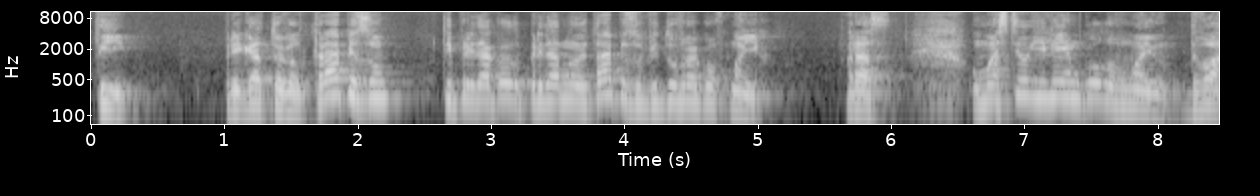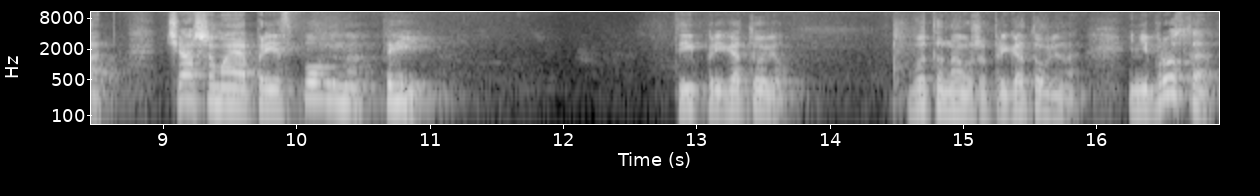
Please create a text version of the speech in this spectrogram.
ты приготовил трапезу, ты приготовил предо мной трапезу в виду врагов моих. Раз. Умастил елеем голову мою. Два. Чаша моя преисполнена. Три. Ты приготовил. Вот она уже приготовлена. И не просто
